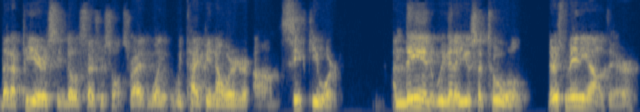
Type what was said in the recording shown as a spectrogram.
that appears in those search results, right? When we type in our um, seed keyword. And then we're going to use a tool. There's many out there,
